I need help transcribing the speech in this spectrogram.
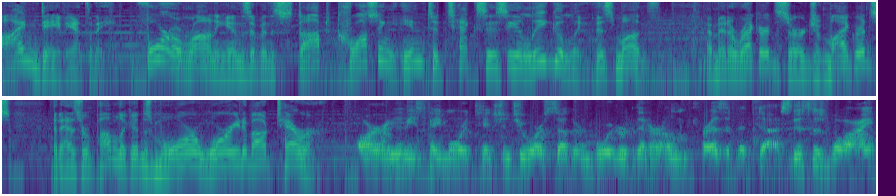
I'm Dave Anthony. Four Iranians have been stopped crossing into Texas illegally this month amid a record surge of migrants that has Republicans more worried about terror. Our enemies pay more attention to our southern border than our own president does. This is why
